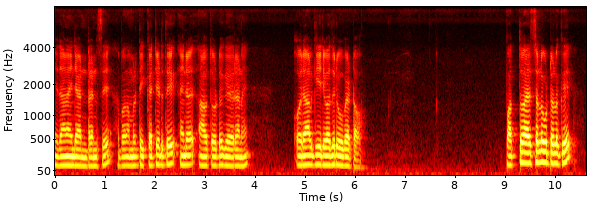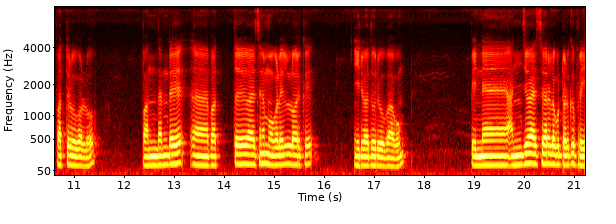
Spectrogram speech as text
ഇതാണ് അതിന്റെ എൻട്രൻസ് അപ്പോൾ നമ്മൾ ടിക്കറ്റ് എടുത്ത് അതിന്റെ അകത്തോട്ട് കയറാണ് ഒരാൾക്ക് ഇരുപത് രൂപ കേട്ടോ. പത്ത് വയസ്സുള്ള കുട്ടികൾക്ക് പത്ത് രൂപ ഉള്ളൂ. പന്ത്രണ്ട് പത്ത് വയസ്സിന് മുകളിലുള്ളവർക്ക് ഇരുപത് രൂപ ആകും. പിന്നെ അഞ്ച് വയസ്സ് വരെയുള്ള കുട്ടികൾക്ക് ഫ്രീ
